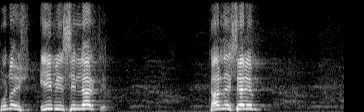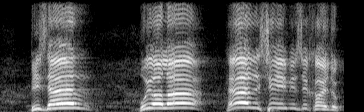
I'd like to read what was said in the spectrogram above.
bunu iyi bilsinler ki kardeşlerim bizler bu yola her şeyimizi koyduk.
